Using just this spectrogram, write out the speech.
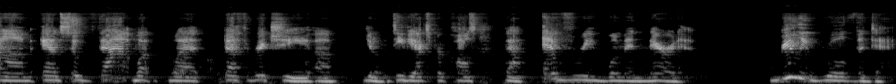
Um, and so that what what Beth Ritchie, uh, you know, DV expert calls that every woman narrative, really ruled the day,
